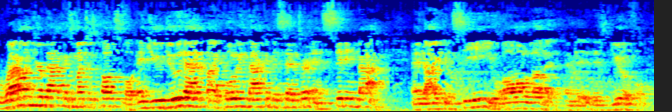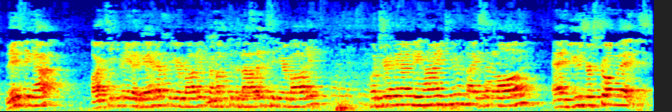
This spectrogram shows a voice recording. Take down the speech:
round your back as much as possible. And you do that by pulling back in the center and sitting back. And I can see you all love it. And it is beautiful. Lifting up. Articulate again up to your body. Come up to the balance in your body. Put your hand behind you, nice and long. And use your strong legs.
